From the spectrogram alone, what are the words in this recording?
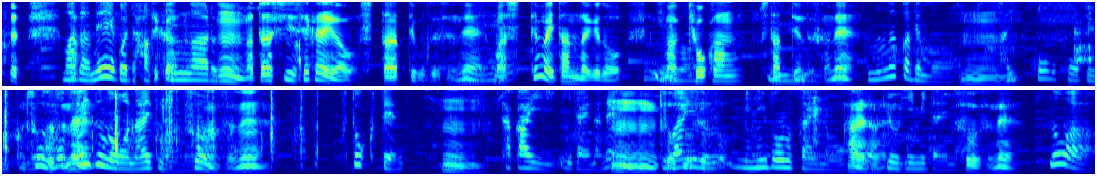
まだねこうやって発見がある、うん、新しい世界を知ったっていうことですよね。ねまあ知ってはいたんだけどまあ共感したっていうんですかね、この中でもうん。最高峰というか、そうですね。サイズのはないですもんね。そうなんですよね。太くてうん、高いみたいなね、うんうんいそうわゆるそうそう。そうミニ盆栽のはいはい。高級品みたいな。そうですねのは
